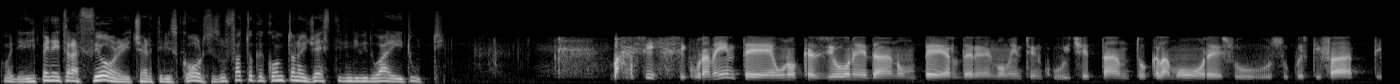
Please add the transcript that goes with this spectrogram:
dire, di penetrazione di certi discorsi sul fatto che contano i gesti individuali di tutti? Sì, sicuramente è un'occasione da non perdere nel momento in cui c'è tanto clamore su, su questi fatti.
